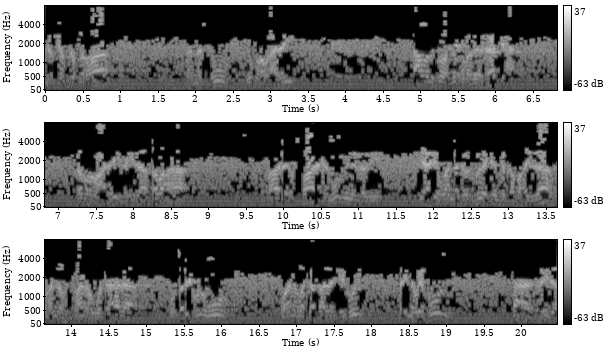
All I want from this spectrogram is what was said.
بالحفظ القراء فالمسحور يقرأ عليه. اعظم سوره يقرأ بها الفاتحة. يقرأ عليه فإذا قرأها قال الصالح المؤمن الذي يعرف ان كل شيء بقضاء الله وأنه سبحانه وتعالى مصلح الأمور وانه متى قال شيء فإنه يكون فإذا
